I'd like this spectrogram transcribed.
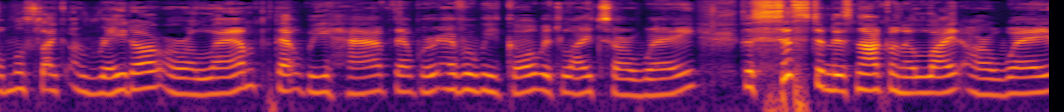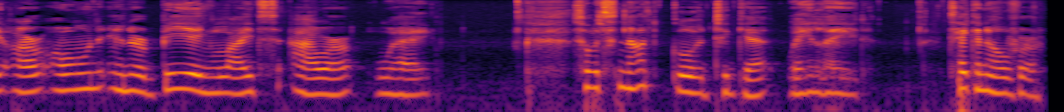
almost like a radar or a lamp that we have that wherever we go, it lights our way. The system is not going to light our way, our own inner being lights our way. So it's not good to get waylaid, taken over.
